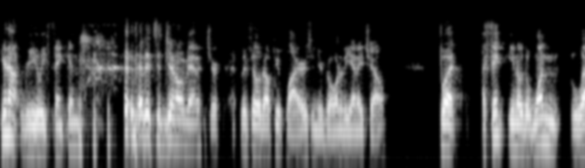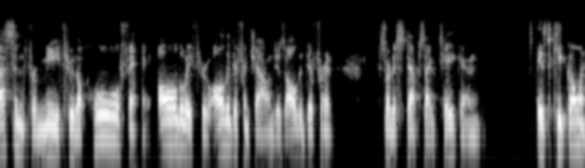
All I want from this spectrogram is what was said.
you're not really thinking that it's a general manager of the Philadelphia Flyers and you're going to the NHL. But I think, you know, the one lesson for me through the whole thing, all the way through, all the different challenges, all the different sort of steps I've taken is to keep going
